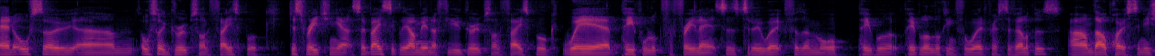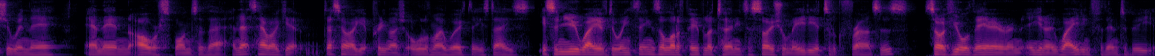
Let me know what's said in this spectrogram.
and also um, also groups on Facebook, just reaching out. So basically, I'm in a few groups on Facebook where people look for freelancers to do work for them, or people people are looking for WordPress developers. Um, they'll post an issue in there, and then I'll respond to that. And that's how I get that's how I get pretty much all of my work these days. It's a new way of doing things. A lot of people are turning to social media to look for answers. So if you're there and you know waiting for them to be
